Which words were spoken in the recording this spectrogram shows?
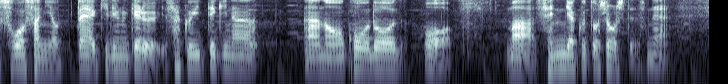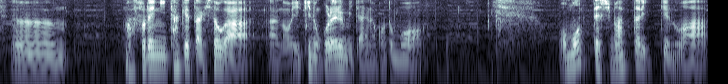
操作によって切り抜ける作為的なあの行動をまあ戦略と称してですねうんまあ、それに長けた人があの生き残れるみたいなことも思ってしまったりっていうのは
